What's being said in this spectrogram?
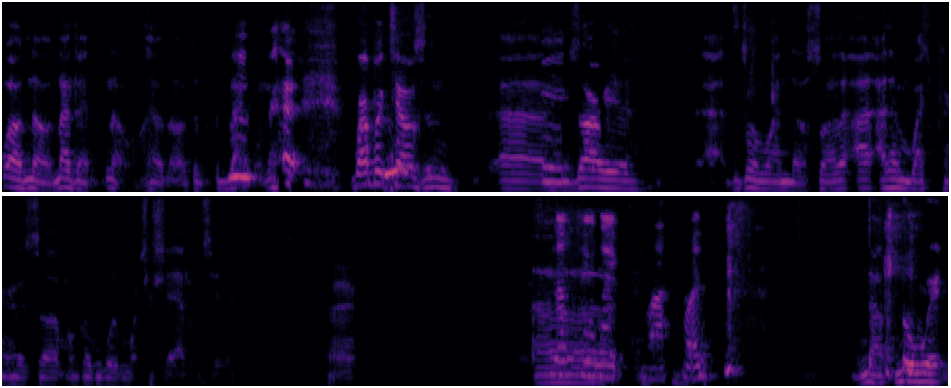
Well, no, not that. No, hell no. The, the black one. Robert Townsend, uh, Mm. Zaria. Uh, that's the only one I know. So I, I, I didn't watch Parenthood, so I'm going to go with Martricia Adams here. All right. Nothing Uh, like the black one. not nowhere,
